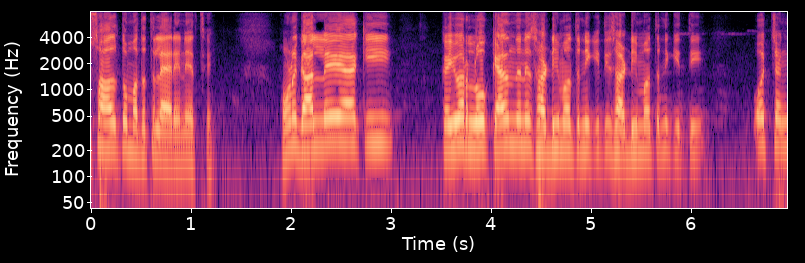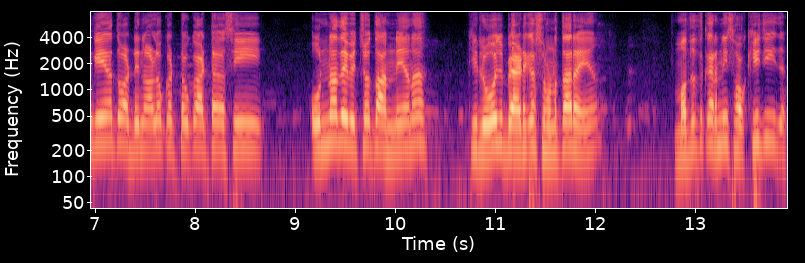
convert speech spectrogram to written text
ਸਾਲ ਤੋਂ ਮਦਦ ਲੈ ਰਹੇ ਨੇ ਇੱਥੇ। ਹੁਣ ਗੱਲ ਇਹ ਹੈ ਕਿ ਕਈ ਵਾਰ ਲੋਕ ਕਹਿ ਦਿੰਦੇ ਨੇ ਸਾਡੀ ਮਦਦ ਨਹੀਂ ਕੀਤੀ ਸਾਡੀ ਮਦਦ ਨਹੀਂ ਕੀਤੀ। ਉਹ ਚੰਗੇ ਆ ਤੁਹਾਡੇ ਨਾਲੋਂ ਘੱਟੋ ਘੱਟ ਅਸੀਂ ਉਹਨਾਂ ਦੇ ਵਿੱਚੋਂ ਤਾਂ ਆਨੇ ਆ ਨਾ ਕਿ ਰੋਜ਼ ਬੈਠ ਕੇ ਸੁਣਤਾ ਰਹੇ ਆ। ਮਦਦ ਕਰਨੀ ਸੌਖੀ ਚੀਜ਼ ਹੈ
